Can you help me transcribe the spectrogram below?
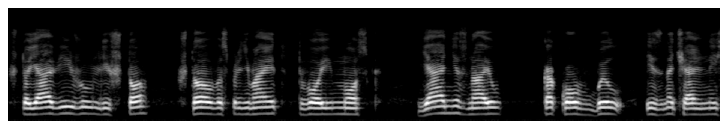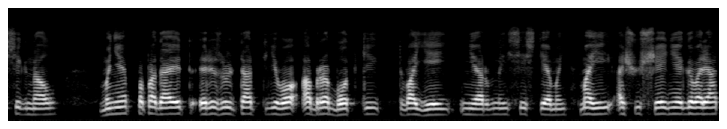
что я вижу лишь то, что воспринимает твой мозг. Я не знаю, каков был изначальный сигнал, мне попадает результат его обработки твоей нервной системой. Мои ощущения говорят,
